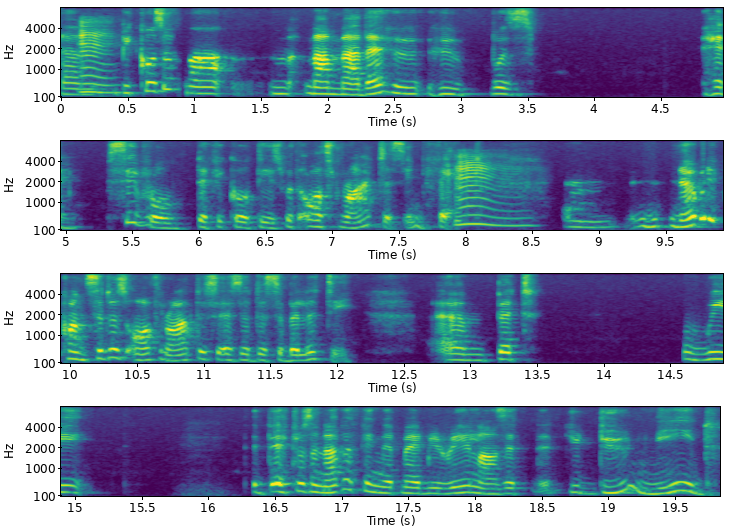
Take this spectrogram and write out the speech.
um, Mm. because of my my mother who who was had several difficulties with arthritis in fact Mm, um, n- nobody considers arthritis as a disability um, but we that was another thing that made me realize that, that you do need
